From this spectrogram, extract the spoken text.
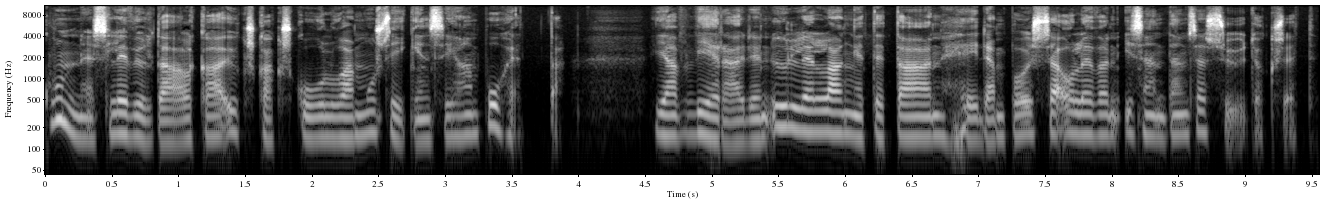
Kunnes levyltä alkaa yksi kaksi kuulua musiikin sijaan puhetta, ja vieraiden ylle langetetaan heidän poissa olevan isäntänsä syytökset.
